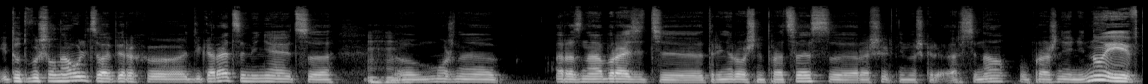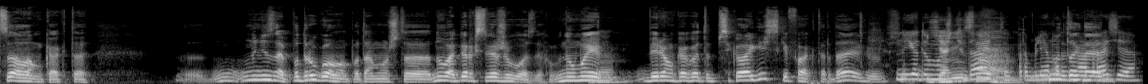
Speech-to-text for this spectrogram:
и тут вышел на улицу, во-первых, э, декорации меняются, угу. можно разнообразить э, тренировочный процесс, расширить немножко арсенал упражнений. Ну и в целом как-то, ну не знаю, по-другому, потому что, ну, во-первых, свежий воздух. Ну, мы да. берем какой-то психологический фактор, да? Ну, я думаю, я что да, знаю. это проблема ну, разнообразия.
